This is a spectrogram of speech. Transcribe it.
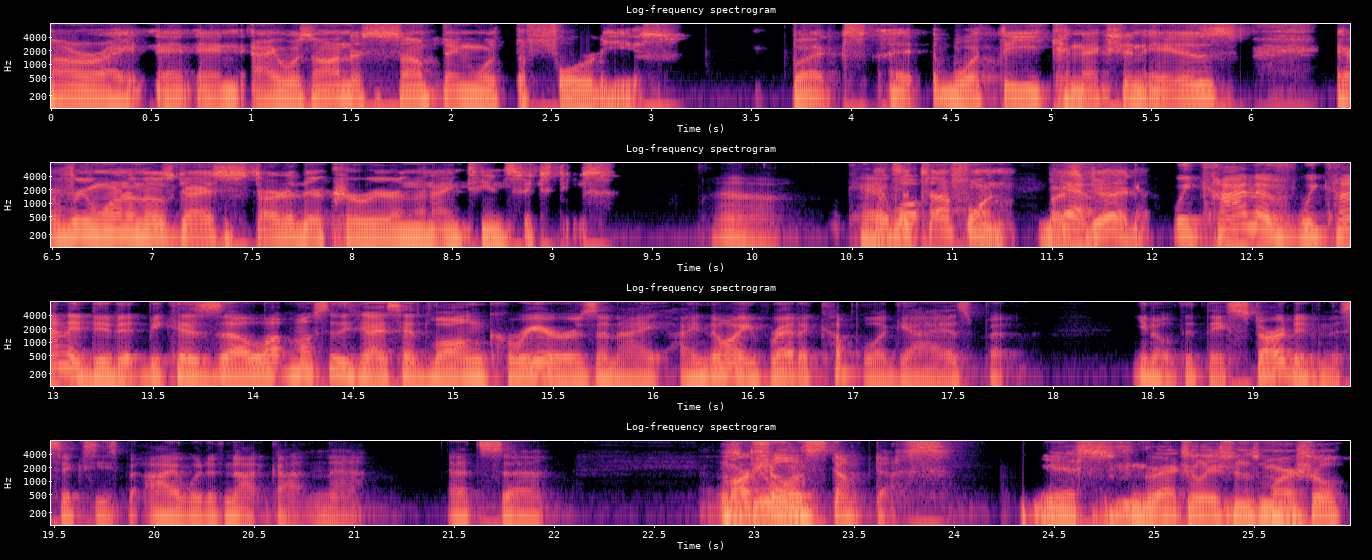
All right. And, and I was on to something with the 40s. But uh, what the connection is, every one of those guys started their career in the 1960s. Ah, okay. It's well, a tough one, but it's good. We kind of we kind of did it because a lot, most of these guys had long careers, and I I know I read a couple of guys, but you know that they started in the '60s, but I would have not gotten that. That's uh, good Marshall has stumped us. Yes. Congratulations, Marshall.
